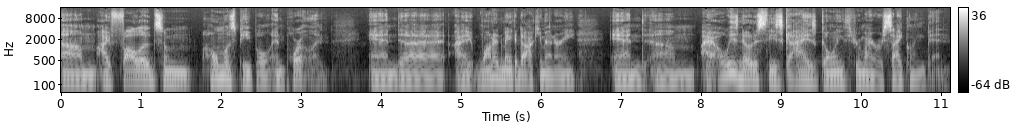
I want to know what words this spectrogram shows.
Um, I followed some homeless people in Portland, and uh, I wanted to make a documentary. And um, I always noticed these guys going through my recycling bin,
